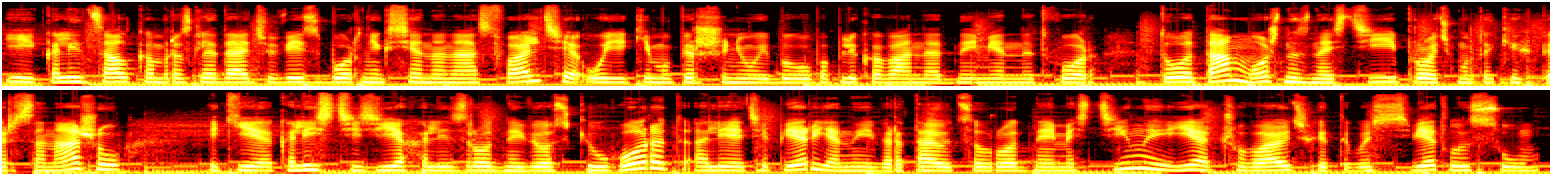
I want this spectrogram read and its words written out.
І калі цалкам разглядаць увесь зборнік сена на асфальце, у якім упершыню і быў апублікаваны аднайменны твор, то там можна знайсці процьму такіх персанажаў, якія калісьці з'ехалі з роднай вёскі ў горад, але цяпер яны вяртаюцца ў родныя мясціны і адчуваюць гэты вось светлы сум.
